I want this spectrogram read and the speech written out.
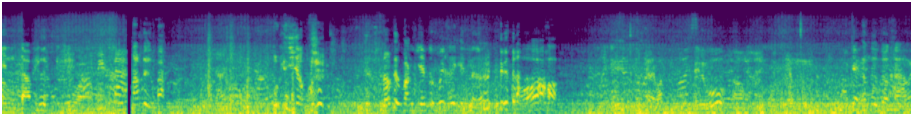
กินตับน้ำดื่มป่ะโอ้ยเยี่ยมน้ำดื่มบางเย็นมันไม่เคยเห็นเหรออ๋อ ไม่รู้แจกน้ำดื่มตัวขาวไหม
